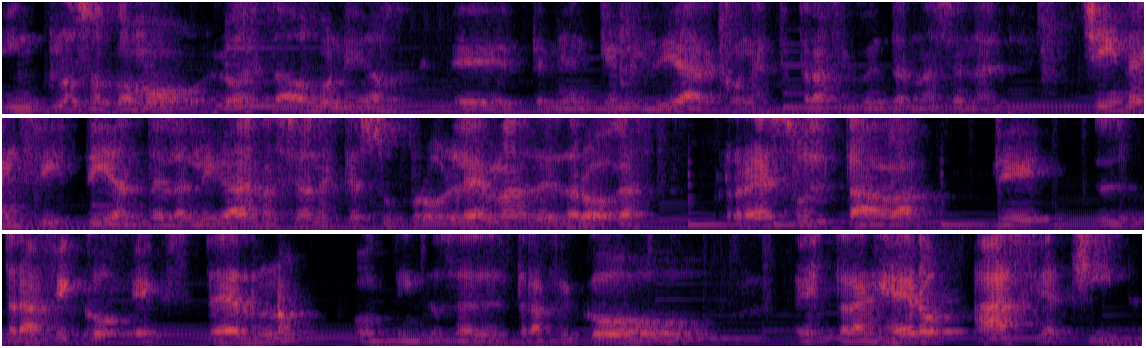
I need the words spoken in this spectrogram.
incluso como los Estados Unidos eh, tenían que lidiar con este tráfico internacional, China insistía ante la Liga de Naciones que su problema de drogas resultaba del tráfico externo, o sea, del tráfico extranjero hacia China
